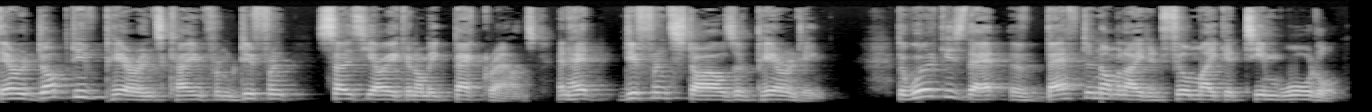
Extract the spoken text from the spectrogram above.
Their adoptive parents came from different socio-economic backgrounds and had different styles of parenting. The work is that of BAFTA nominated filmmaker Tim Wardle,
